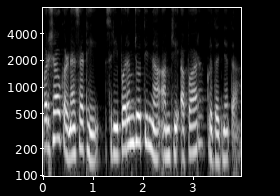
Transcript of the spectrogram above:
वर्षाव करण्यासाठी श्री परमज्योतींना आमची अपार कृतज्ञता.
